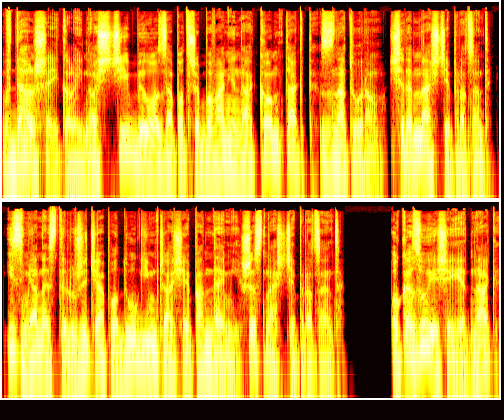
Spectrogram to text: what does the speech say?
W dalszej kolejności było zapotrzebowanie na kontakt z naturą 17% i zmianę stylu życia po długim czasie pandemii 16%. Okazuje się jednak,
